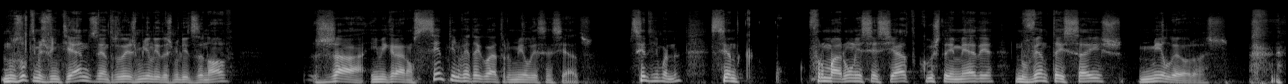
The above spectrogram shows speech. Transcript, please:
nos últimos 20 anos, entre 2000 e 2019, já emigraram 194 mil licenciados, 190, sendo que formar um licenciado custa, em média, 96 mil euros.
